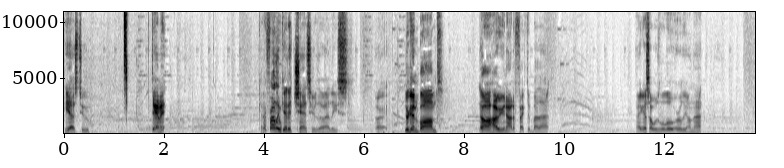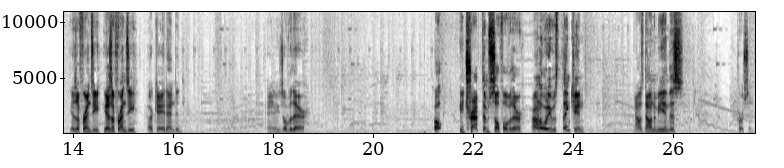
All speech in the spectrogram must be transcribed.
he has two. Damn it. Can I finally get a chance here, though, at least? Alright. You're getting bombed. Oh, how are you not affected by that? I guess I was a little early on that. He has a frenzy. He has a frenzy. Okay, it ended. And he's over there. Oh, he trapped himself over there. I don't know what he was thinking. Now it's down to me and this person.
